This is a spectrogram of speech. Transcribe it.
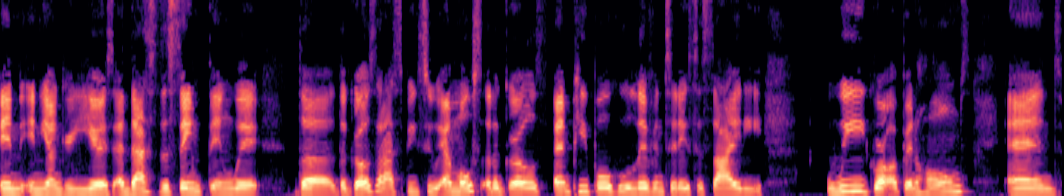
in in younger years. And that's the same thing with the the girls that I speak to and most of the girls and people who live in today's society. We grow up in homes and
